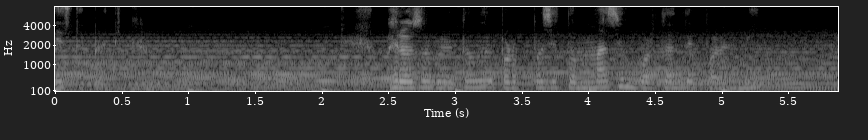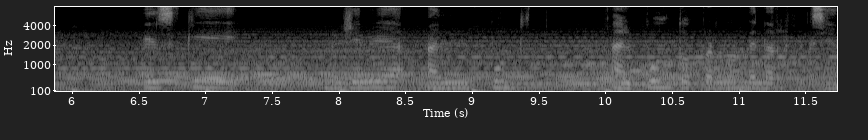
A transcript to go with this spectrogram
esta plática. Pero sobre todo el propósito más importante para mí es que nos lleve al punto al punto, perdón, de la reflexión.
